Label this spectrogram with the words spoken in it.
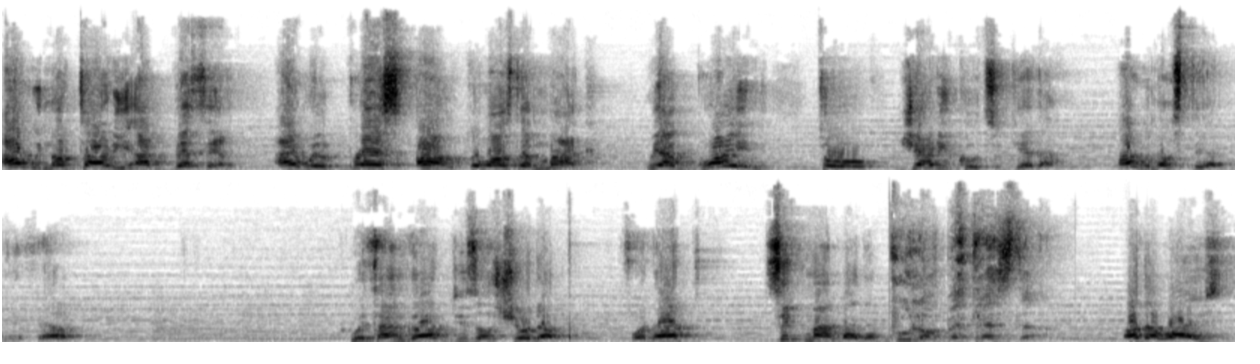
I will not tarry at Bethel. I will press on towards the mark. We are going to Jericho together. I will not stay at Bethel. We thank God Jesus showed up for that sick man by the pool of Bethesda. Otherwise,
